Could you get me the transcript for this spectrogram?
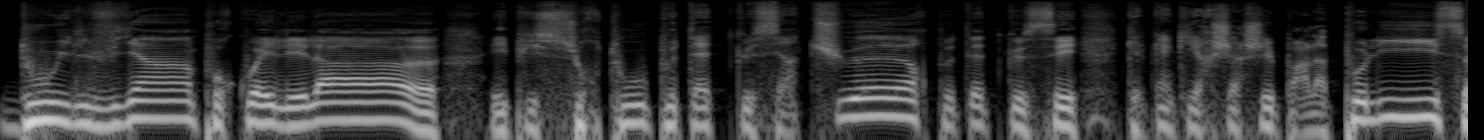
d'où il vient, pourquoi il est là, euh, et puis surtout peut-être que c'est un tueur, peut-être que c'est quelqu'un qui est recherché par la police.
